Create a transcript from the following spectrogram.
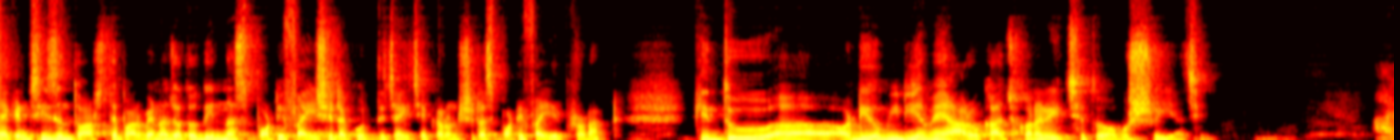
সেকেন্ড সিজন তো আসতে পারবে না যতদিন না স্পটিফাই সেটা করতে চাইছে কারণ সেটা স্পটিফাই এর প্রোডাক্ট কিন্তু অডিও মিডিয়ামে আরও কাজ করার ইচ্ছে তো অবশ্যই আছে। আর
